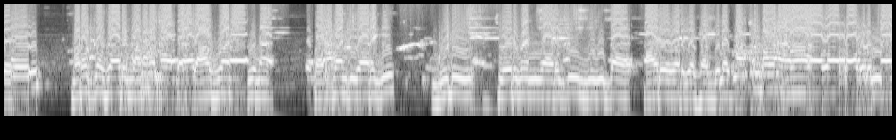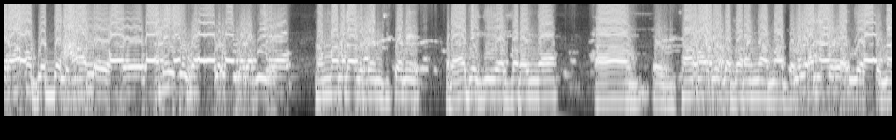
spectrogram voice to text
వేస్తూ మరొకసారి మమ్మల్ని ఆహ్వానించిన సర్పంచ్ గారికి గుడి చైర్మన్ గారికి మిగతా కార్యవర్గ సభ్యులకు గ్రామ పెద్దలు అనేక సంబంధాలు పెంచుకొని రాజకీయ పరంగా ఆ, సామాజిక పరంగా మాతో పనిచేస్తున్న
